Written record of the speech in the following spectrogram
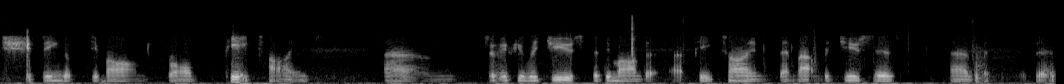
shifting of demand from peak times. Um, so if you reduce the demand at, at peak times, then that reduces uh, the, the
